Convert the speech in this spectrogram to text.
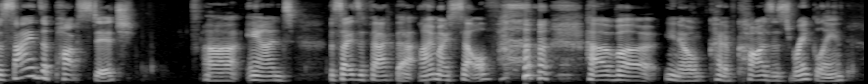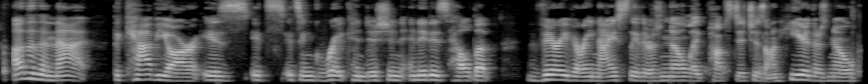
besides a pop stitch uh, and besides the fact that I myself have, uh, you know, kind of caused this wrinkling, other than that, the caviar is, it's, it's in great condition and it is held up very, very nicely. There's no like pop stitches on here. There's no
